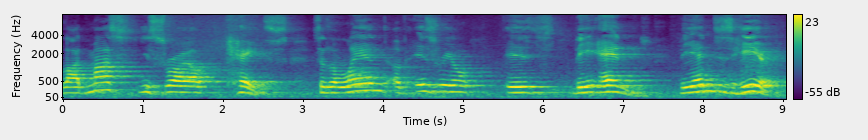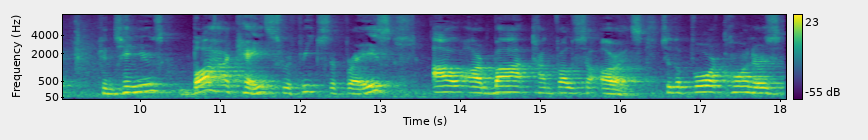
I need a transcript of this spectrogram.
Ladmas Yisrael Kates. So the land of Israel is the end. The end is here. Continues. Bahakates repeats the phrase, Al Arba Kanfosa Oretz, to the four corners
